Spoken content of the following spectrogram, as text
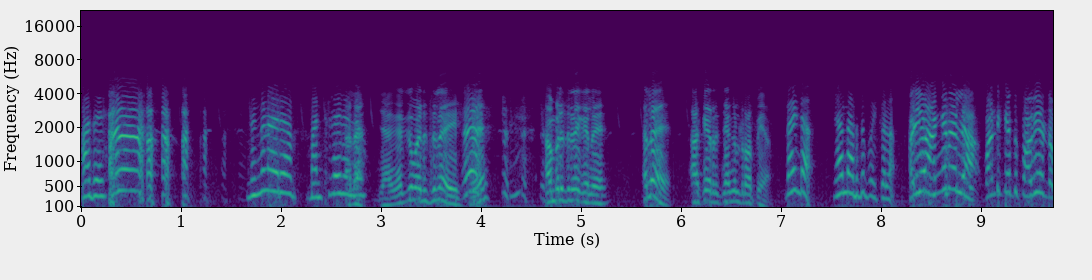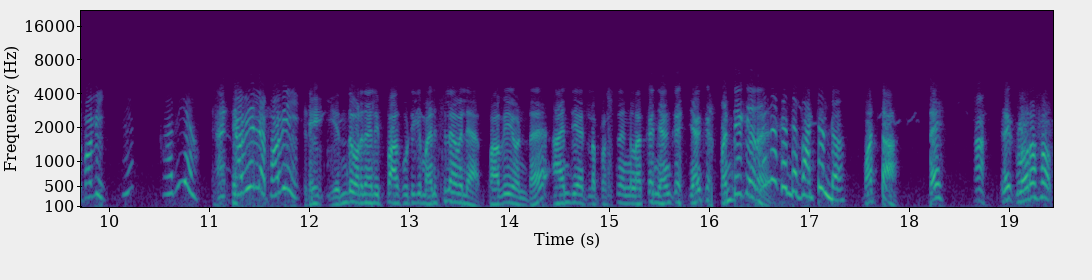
അതെ. നിങ്ങൾ ആരാ മനസ്സിലായില്ലല്ലോ. ഞങ്ങൾക്ക് മനസ്സിലായി? അമ്പലത്തിലേക്കല്ലേ? അല്ലേ? ആ കയറി ഞങ്ങൾ ഡ്രോപ്പ് ചെയ്യാം. വേണ്ട ഞാൻ നടന്നു പോയിക്കോളാം. അയ്യോ അങ്ങനെയല്ല. വണ്ടിക്കകത്ത് പവിയുണ്ടോ? പവി? കവിയോ ആ, കവിയല്ല പവി? എന്ത് പറഞ്ഞാലും ഇപ്പൊ ആ കുട്ടിക്ക് മനസ്സിലാവില്ല. പവയുണ്ട് ആന്റി ആയിട്ടുള്ള പ്രശ്നങ്ങളൊക്കെ ഞങ്ങൾക്ക് ഞങ്ങൾക്ക് വണ്ടി കയറ്. നിങ്ങൾക്ക് എന്താ പട്ടുണ്ടോ വട്ട ക്ലോറോഫോം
